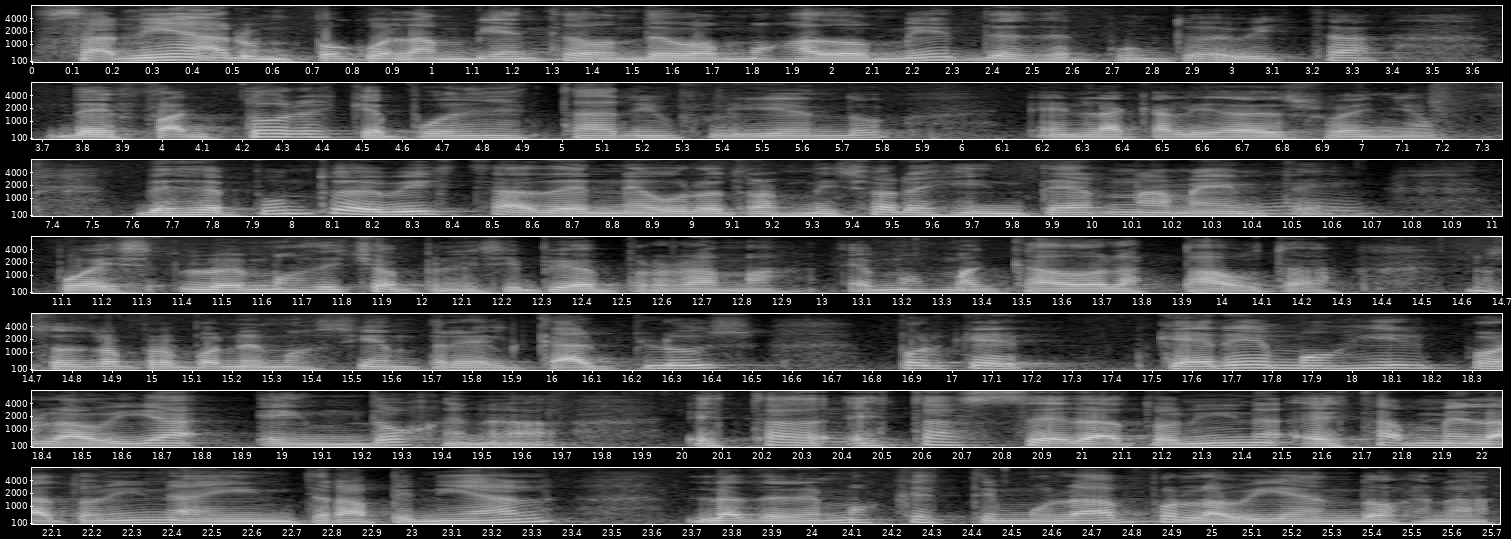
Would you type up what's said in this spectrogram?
sanear un poco el ambiente donde vamos a dormir desde el punto de vista de factores que pueden estar influyendo en la calidad del sueño. Desde el punto de vista de neurotransmisores internamente, mm pues lo hemos dicho al principio del programa, hemos marcado las pautas. Nosotros proponemos siempre el Cal Plus porque queremos ir por la vía endógena. Esta, esta serotonina, esta melatonina intrapineal la tenemos que estimular por la vía endógena.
